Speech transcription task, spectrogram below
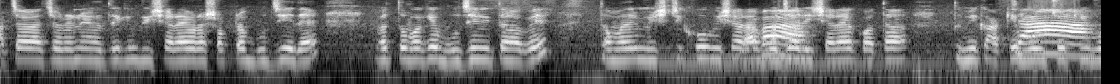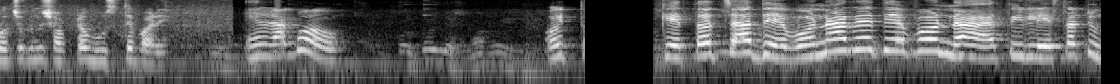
আচার আচরণে ওদের কিন্তু ইশারায় ওরা সবটা বুঝিয়ে দেয়। এবার তোমাকে বুঝে নিতে হবে তোমাদের মিষ্টি খুব ইশারা। বোঝার ইশারায় কথা। তুমি কাকে বলছো কি বলছো কিন্তু সবটা বুঝতে পারে। এনে রাখব? ওই কে তো চা দেবো না রে দেবো না। তুই লেজটা টুং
